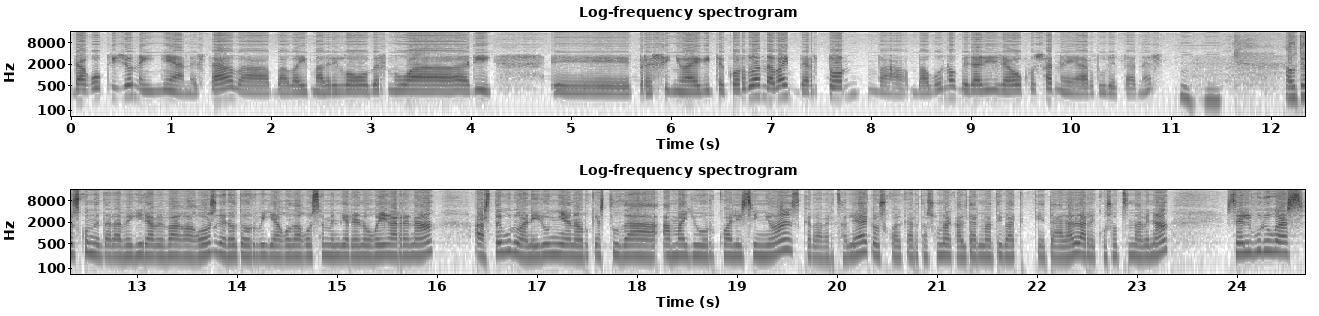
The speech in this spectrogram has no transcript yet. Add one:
dagokizon einean, ez da, ba, ba, bai Madrilgo gobernuari e, presinioa egiteko orduan, da bai, berton, ba, ba bueno, berari jagoko zan e, arduretan, ez? Mm Hautezkundetara begira bebagagoz, gero eta urbilago dago zemendiaren hogei garrena, Asteburuan Iruñean aurkeztu da Amaiur koalizioa, Eskerra Bertzaleak, Eusko Alkartasunak alternatibat eta alalarreko sotzen da bena. Zelburugaz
